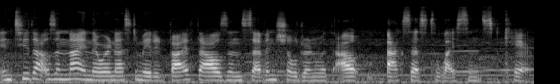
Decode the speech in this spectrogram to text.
In 2009, there were an estimated 5,007 children without access to licensed care.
